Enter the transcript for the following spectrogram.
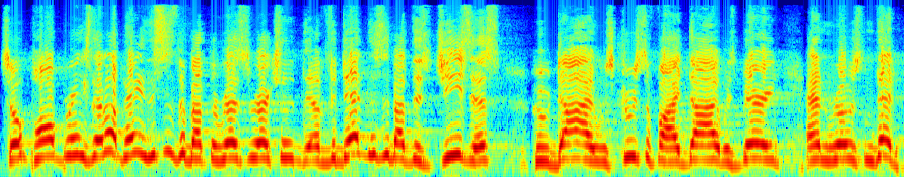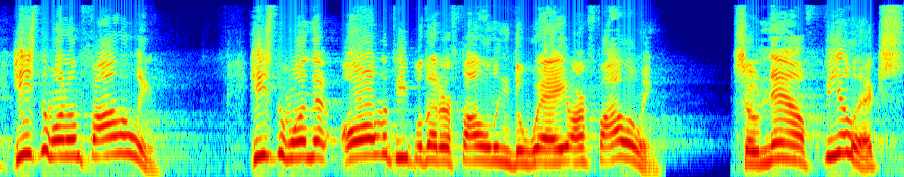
So Paul brings that up. Hey, this is about the resurrection of the dead. This is about this Jesus who died, was crucified, died, was buried, and rose from the dead. He's the one I'm following. He's the one that all the people that are following the way are following. So now Felix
